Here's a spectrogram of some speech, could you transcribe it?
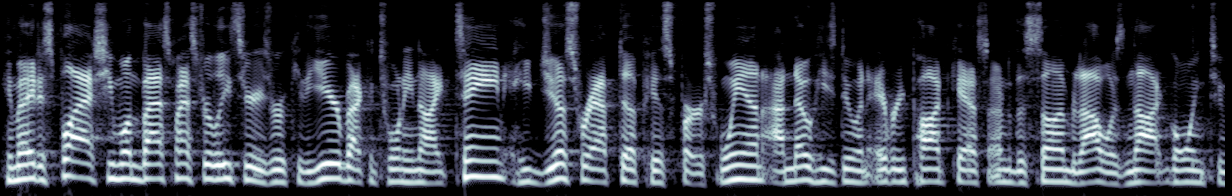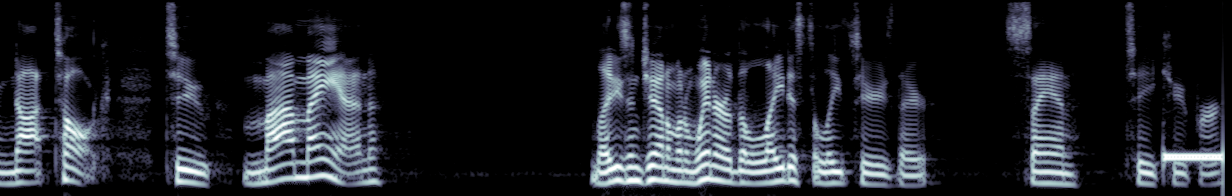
he made a splash. He won the Bassmaster Elite Series Rookie of the Year back in 2019. He just wrapped up his first win. I know he's doing every podcast under the sun, but I was not going to not talk to my man, ladies and gentlemen, winner of the latest Elite Series there, San T. Cooper,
